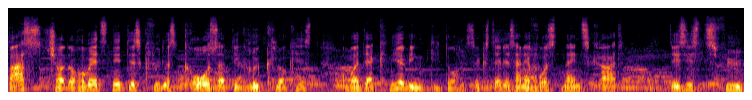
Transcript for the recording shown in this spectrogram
passt schon. Da habe ich jetzt nicht das Gefühl, dass du großartig Rücklag hast. Aber der Kniewinkel da, siehst du, das sind ja fast 90 Grad. Das ist zu viel.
